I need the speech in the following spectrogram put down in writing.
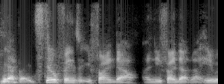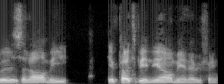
Yeah, but it's still things that you find out, and you find out that he was an army. He applied to be in the army and everything.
